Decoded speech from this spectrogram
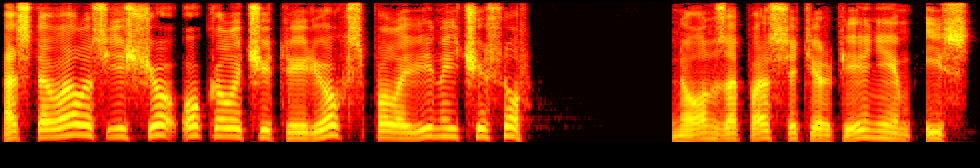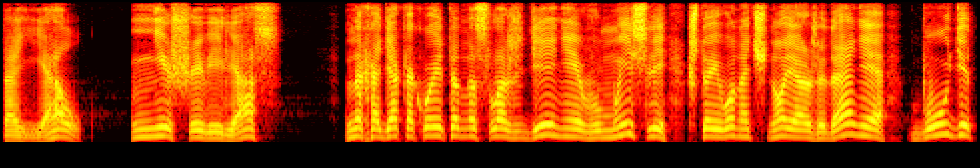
Оставалось еще около четырех с половиной часов но он запасся терпением и стоял, не шевелясь, находя какое-то наслаждение в мысли, что его ночное ожидание будет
